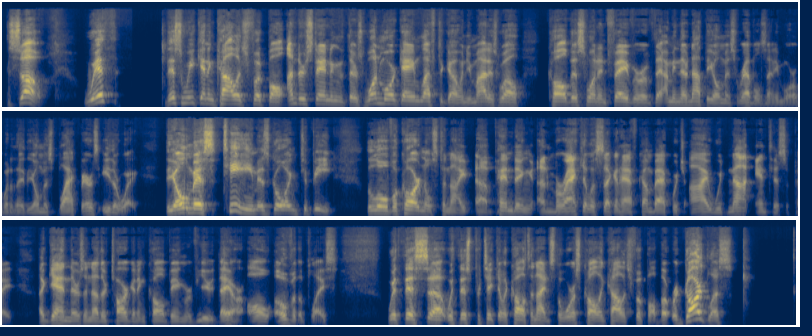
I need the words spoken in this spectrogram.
So with this weekend in college football, understanding that there's one more game left to go, and you might as well call this one in favor of the. I mean, they're not the Ole Miss Rebels anymore. What are they? The Ole Miss Black Bears? Either way, the Ole Miss team is going to beat the Louisville Cardinals tonight, uh, pending a miraculous second half comeback, which I would not anticipate. Again, there's another targeting call being reviewed. They are all over the place with this uh, with this particular call tonight. It's the worst call in college football. But regardless,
